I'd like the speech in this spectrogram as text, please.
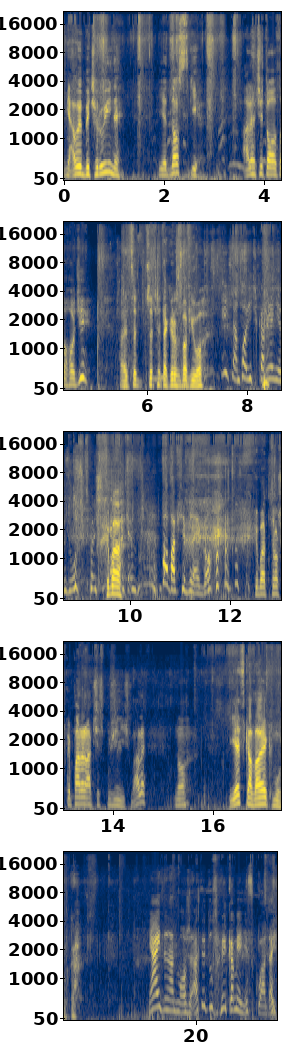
Miały być ruiny. Jednostki. Ale czy to o to chodzi? Ale co, co cię tak rozbawiło? Idź tam policz kamienie, złóż coś. Chyba, nie wiem. Pobaw się w Lego. chyba troszkę parę lat się spóźniliśmy, ale no jest kawałek murka. Ja idę nad morze, a ty tu sobie kamienie składaj.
